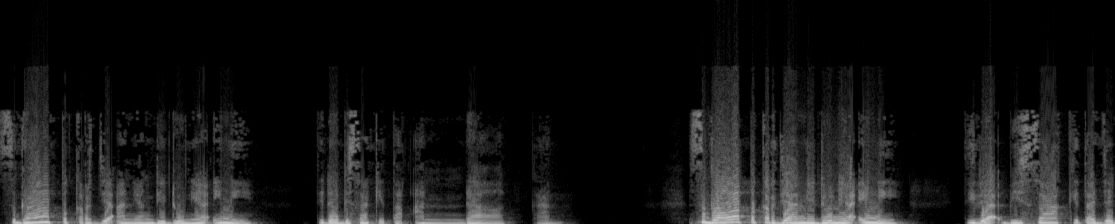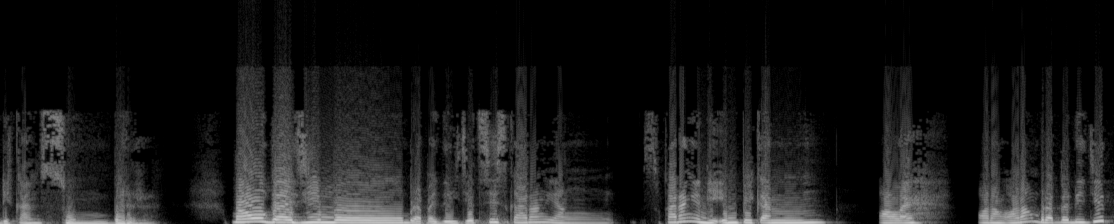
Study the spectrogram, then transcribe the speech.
Segala pekerjaan yang di dunia ini tidak bisa kita andalkan. Segala pekerjaan di dunia ini tidak bisa kita jadikan sumber. Mau gajimu berapa digit sih sekarang yang sekarang yang diimpikan oleh orang-orang berapa digit?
